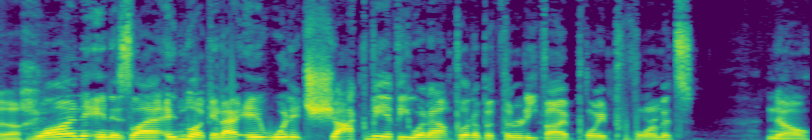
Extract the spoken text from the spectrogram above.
Ugh. One in his last. And look, and I it, would it shock me if he went out and put up a 35 point performance? No,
